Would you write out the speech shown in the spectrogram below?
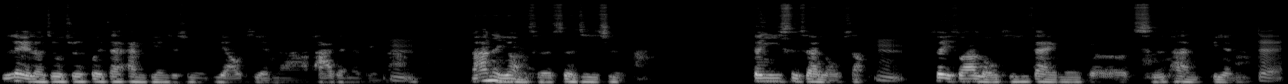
累了就就会在岸边就是聊天啊，趴在那边啊。嗯。然后他那游泳池的设计是更衣室是在楼上，嗯，所以说他楼梯在那个池畔边。对。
